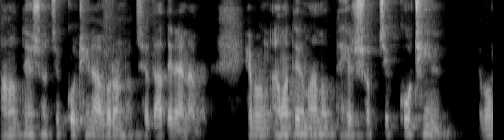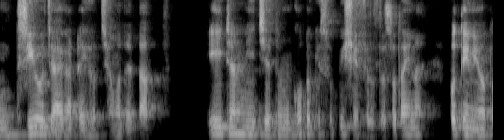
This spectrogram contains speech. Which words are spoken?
মানব দেহের সবচেয়ে কঠিন আবরণ হচ্ছে দাঁতের এনামেল এবং আমাদের মানব দেহের সবচেয়ে কঠিন এবং দৃঢ় জায়গাটাই হচ্ছে আমাদের দাঁত। এইটার নিচে তুমি কত কিছু পিষে ফেলতেছো, তাই না? প্রতিনিয়ত।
